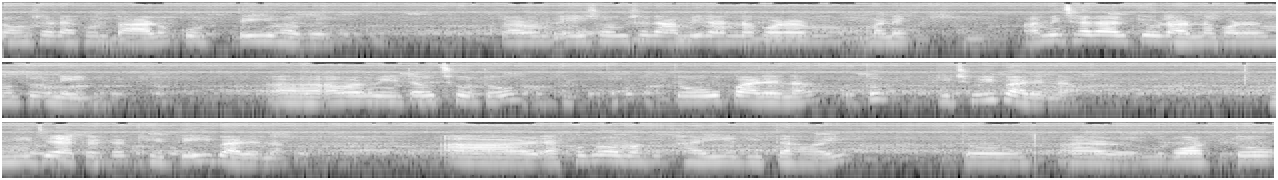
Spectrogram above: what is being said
সংসার, এখন তো আরও করতেই হবে। কারণ এই সংসারে আমি রান্না করার মানে আমি ছাড়া আর কেউ রান্না করার মতো নেই। আমার মেয়েটাও ছোট, তো ও পারে না। ও তো কিছুই পারে না। নিজে একা একা খেতেই পারে না। আর এখনও আমাকে খাইয়ে দিতে হয়। তো আর বর তো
